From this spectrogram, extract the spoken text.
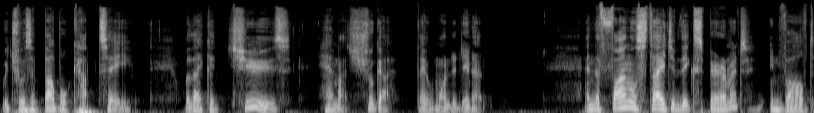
which was a bubble cup tea where they could choose how much sugar they wanted in it. And the final stage of the experiment involved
